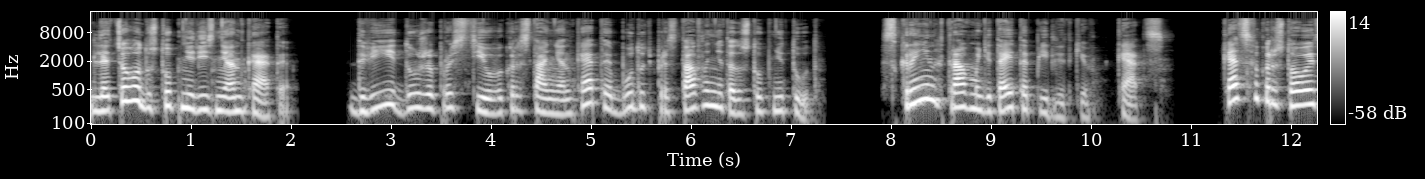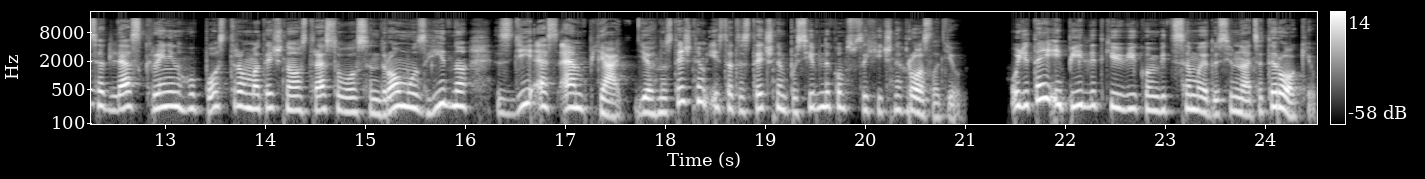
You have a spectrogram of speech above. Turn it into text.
Для цього доступні різні анкети. Дві дуже прості у використанні анкети будуть представлені та доступні тут. Скринінг травми дітей та підлітків CATS. CATS використовується для скринінгу посттравматичного стресового синдрому згідно з DSM-5 діагностичним і статистичним посібником з психічних розладів у дітей і підлітків віком від 7 до 17 років,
